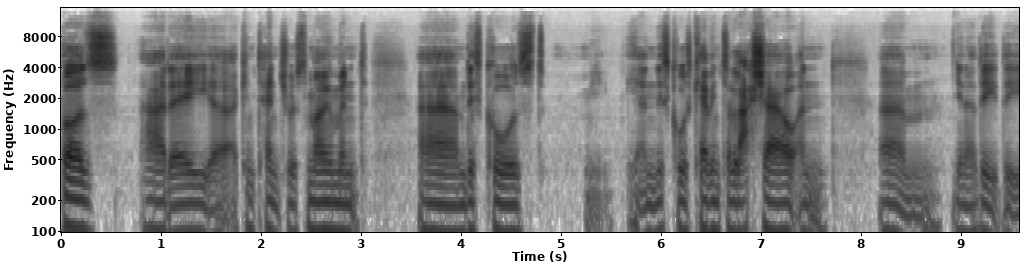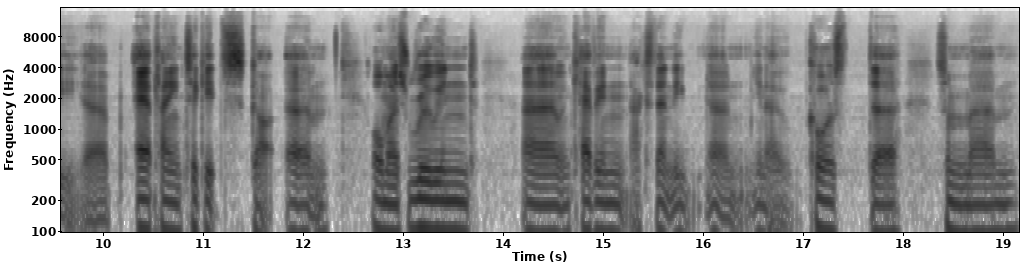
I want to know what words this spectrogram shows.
Buzz had a, uh, a contentious moment. Um, this caused and this caused Kevin to lash out, and um, you know the the uh, airplane tickets got um, almost ruined. Uh, and Kevin accidentally, um, you know, caused uh, some um,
